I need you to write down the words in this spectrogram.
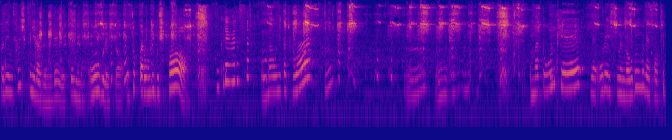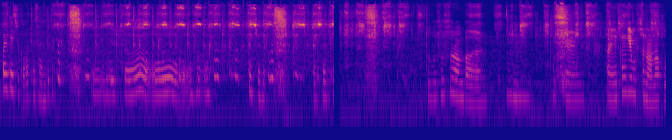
선생님이 30분이라 그러는데 얘 때문에 오 그랬어. 이쪽 발 올리고 싶어. 응, 그래 알았어. 엄마 오니까 좋아? 응? 응, 응, 응, 응. 엄마 또 올게. 네, 오래 있으면 너 흥분해서 귀 빨개질 것 같아서 안 되겠다. 응, 그랬어. 오. 두부 수술한 발. 음, 어떡해. 다행히 통기복수는 안 하고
